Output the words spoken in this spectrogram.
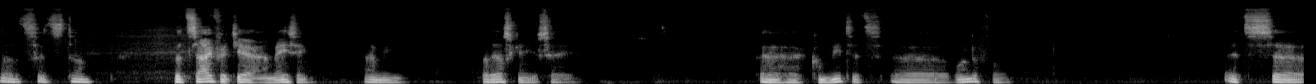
it's it's done. But Seifert, yeah, amazing. I mean, what else can you say? Uh, committed, uh, wonderful. It's uh,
